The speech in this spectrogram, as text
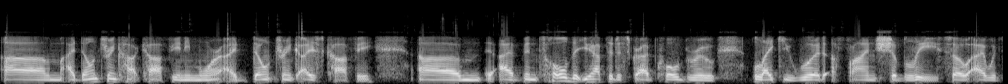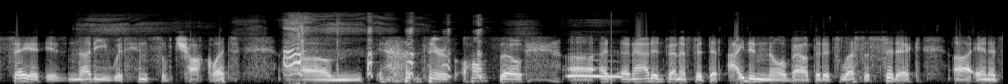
Um, I don't drink hot coffee anymore. I don't drink iced coffee. Um, I've been told that you have to describe cold brew like you would a fine Chablis. So I would say it is nutty with hints of chocolate. Um, there's also uh, an, an added benefit that I didn't know about that it's less acidic uh, and it's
